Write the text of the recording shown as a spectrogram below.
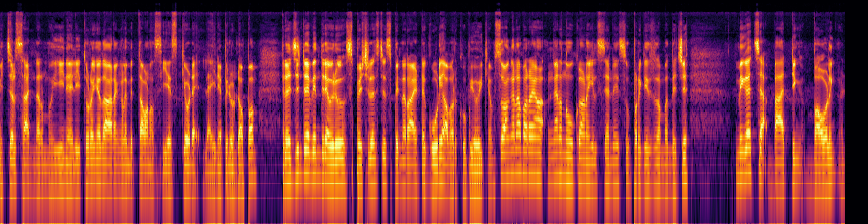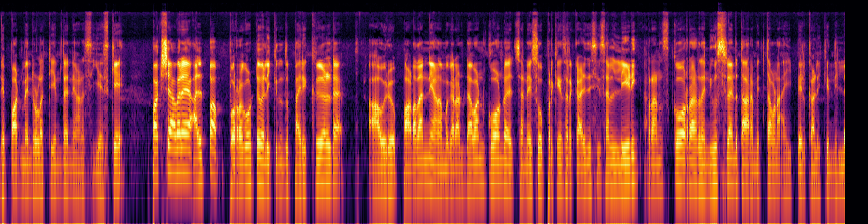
മിച്ചൽ സാൻഡർ മൊയ്യീൻ അലി തുടങ്ങിയ താരങ്ങളും ഇത്തവണ സി എസ് കെയുടെ ലൈനപ്പിലുണ്ട് ഒപ്പം രജിൻ രവീന്ദ്ര ഒരു സ്പെഷ്യലിസ്റ്റ് സ്പിന്നറായിട്ട് കൂടി അവർക്ക് ഉപയോഗിക്കാം. സോ അങ്ങനെ പറയാം അങ്ങനെ നോക്കുകയാണെങ്കിൽ ചെന്നൈ സൂപ്പർ കിങ്സിനെ സംബന്ധിച്ച് മികച്ച ബാറ്റിംഗ് ബൗളിംഗ് ഡിപ്പാർട്ട്മെന്റുള്ള ടീം തന്നെയാണ് സി എസ് കെ പക്ഷേ അവരെ അല്പം പുറകോട്ട് വലിക്കുന്നത് പരിക്കുകളുടെ ആ ഒരു പട തന്നെയാണ്. നമുക്കറിയാം ഡവൺ കോണ്ട് ചെന്നൈ സൂപ്പർ കിങ്സിന് കഴിഞ്ഞ സീസൺ ലീഡിംഗ് റൺ സ്കോറായിരുന്ന ന്യൂസിലാൻഡ് താരം ഇത്തവണ ഐ പി എൽ കളിക്കുന്നില്ല.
